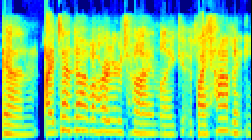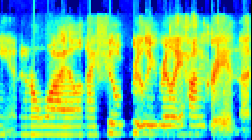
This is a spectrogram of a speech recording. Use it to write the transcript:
And I tend to have a harder time, like if I haven't eaten in a while and I feel really, really hungry, and then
